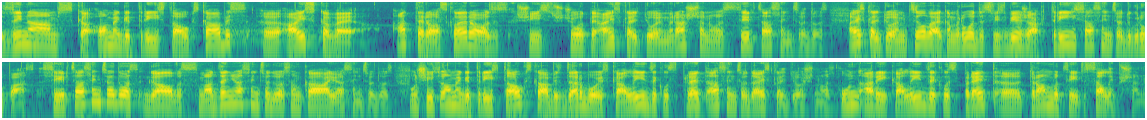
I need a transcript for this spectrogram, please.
zināms, ka omega-3 augstskābes aizkavē aterosklerozes, šīs, šo aizkaļķojumu rašanos sirds asinsvados. Aizkaļķojumi cilvēkam rodas visbiežāk trīs asinsvadu grupās - sirds asinsvados, galvas smadzeņu asinsvados un kāju asinsvados. Un šīs omega-3 augstskābes darbojas kā līdzeklis pret asinsvadu aizkaļķošanos un arī kā līdzeklis pret uh, trombocītu salipšanu.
